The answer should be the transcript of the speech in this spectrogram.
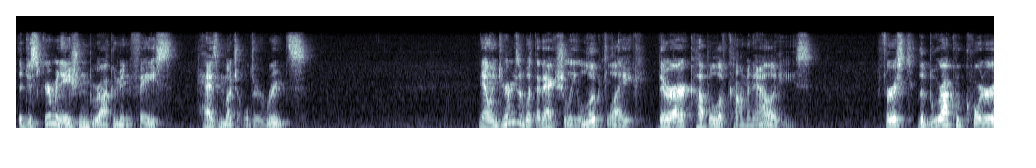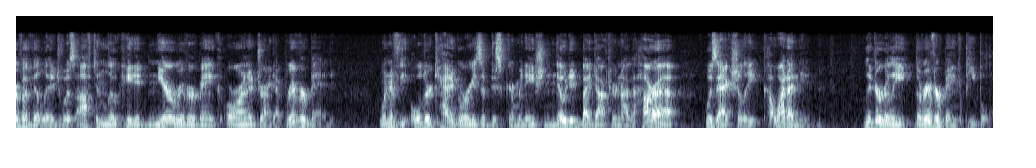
the discrimination Burakumin face has much older roots. Now, in terms of what that actually looked like, there are a couple of commonalities. First, the Buraku quarter of a village was often located near a riverbank or on a dried up riverbed. One of the older categories of discrimination noted by Dr. Nagahara was actually Kawadanin, literally the riverbank people.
